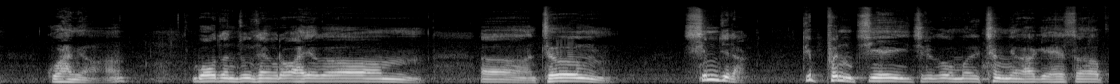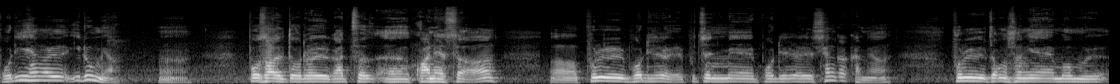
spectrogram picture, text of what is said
구하며 모든 중생으로 하여금 어, 정 심지락 깊은 지혜의 즐거움을 청량하게 해서 보리행을 이루며 어, 보살도를 갖춰 어, 관해서 어, 불보리를 부처님의 보리를 생각하며 불종성에 머물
